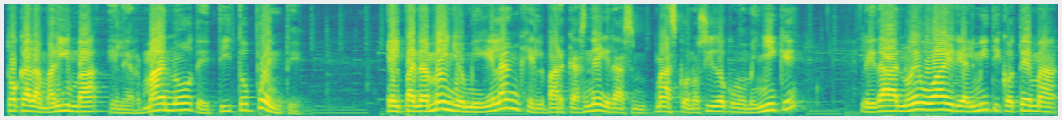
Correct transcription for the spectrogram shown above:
toca la marimba el hermano de Tito Puente. El panameño Miguel Ángel Barcas Negras, más conocido como Meñique, le da nuevo aire al mítico tema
